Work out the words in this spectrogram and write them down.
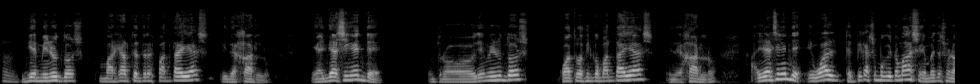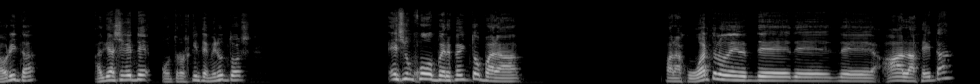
Mm. 10 minutos, marcarte tres pantallas y dejarlo. Y al día siguiente, otros 10 minutos, 4 o 5 pantallas y dejarlo. Al día siguiente, igual te picas un poquito más y le metes una horita. Al día siguiente, otros 15 minutos. Es un juego perfecto para. Para jugártelo de, de, de- de A a la Z.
